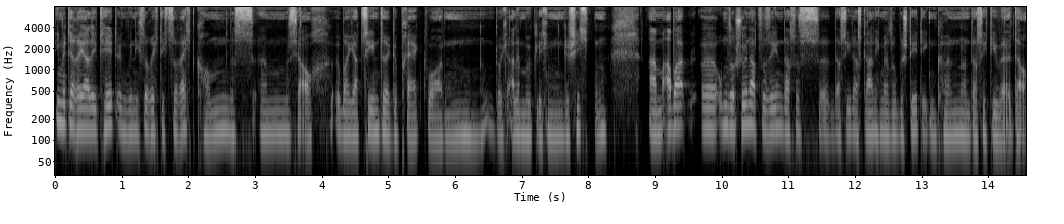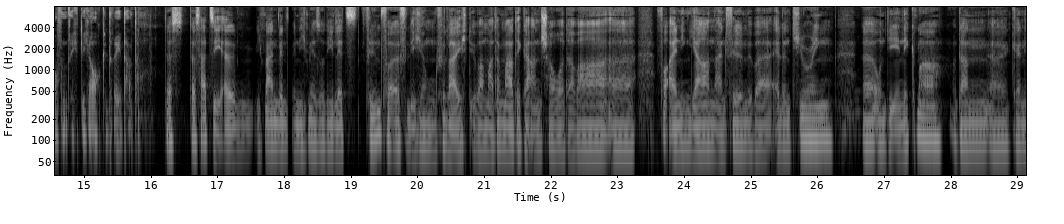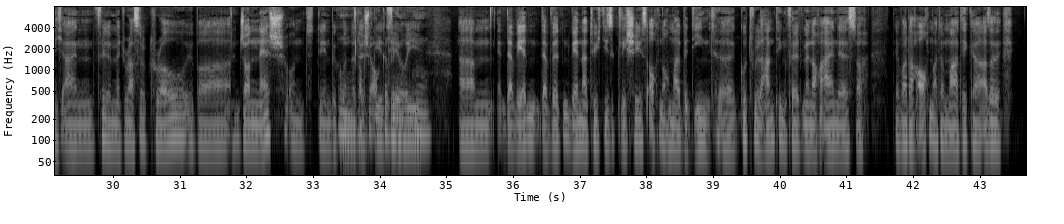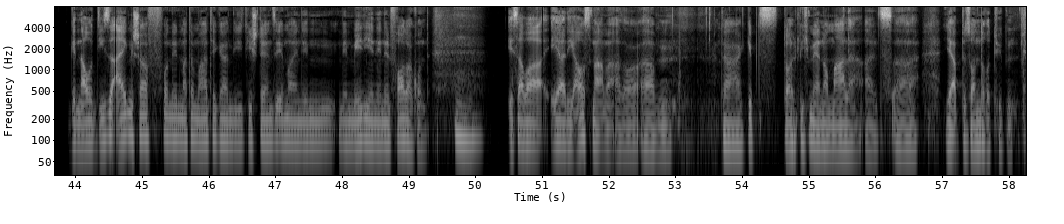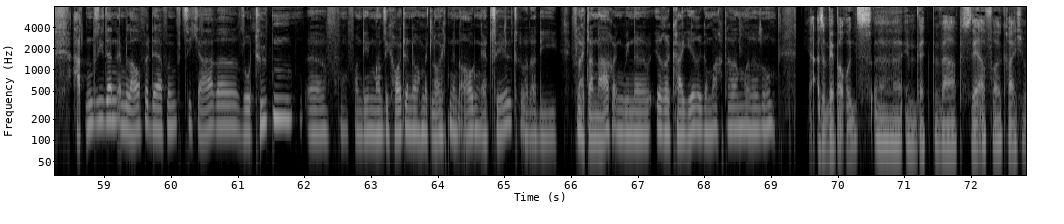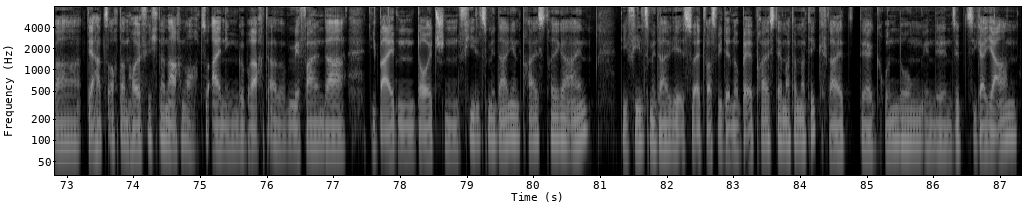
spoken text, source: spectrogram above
die mit der Realität irgendwie nicht so richtig zurechtkommen. Das ähm, ist ja auch über Jahrzehnte geprägt worden durch alle möglichen Geschichten. Ähm, aber äh, umso schöner zu sehen, dass es, äh, dass sie das gar nicht mehr so bestätigen können und dass sich die Welt da offensichtlich auch gedreht hat. Das, das hat sie. Also, ich meine, wenn, wenn ich mir so die letzten Filmveröffentlichungen vielleicht über Mathematiker anschaue, da war äh, vor einigen Jahren ein Film über Alan Turing äh, und die Enigma. Dann äh, kenne ich einen Film mit Russell Crowe über John Nash und den Begründer hm, der Spieltheorie. Hm. Ähm, da werden, da werden, werden natürlich diese Klischees auch nochmal bedient. Äh, Goodwill Hunting fällt mir noch ein, der ist doch, der war doch auch Mathematiker. Also genau diese Eigenschaft von den Mathematikern, die, die stellen sie immer in den, in den Medien in den Vordergrund. Mhm. Ist aber eher die Ausnahme. Also ähm, da gibt's deutlich mehr normale als äh, ja besondere Typen. Hatten Sie denn im Laufe der 50 Jahre so Typen, äh, von denen man sich heute noch mit leuchtenden Augen erzählt oder die vielleicht danach irgendwie eine irre Karriere gemacht haben oder so? Ja, also wer bei uns äh, im Wettbewerb sehr erfolgreich war, der hat es auch dann häufig danach noch zu einigen gebracht. Also mir fallen da die beiden deutschen Fields-Medaillenpreisträger ein. Die Fields-Medaille ist so etwas wie der Nobelpreis der Mathematik. Seit der Gründung in den 70er Jahren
